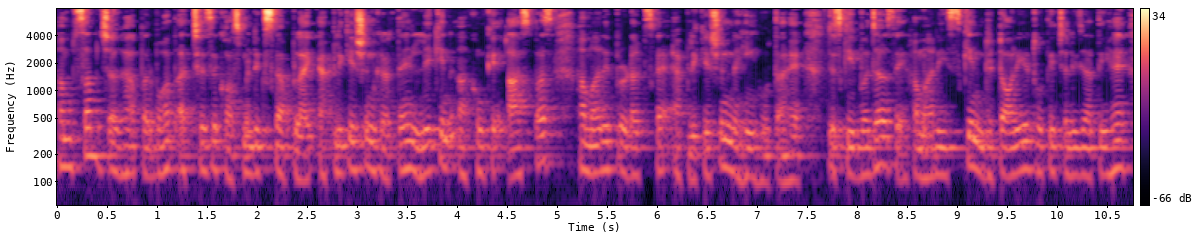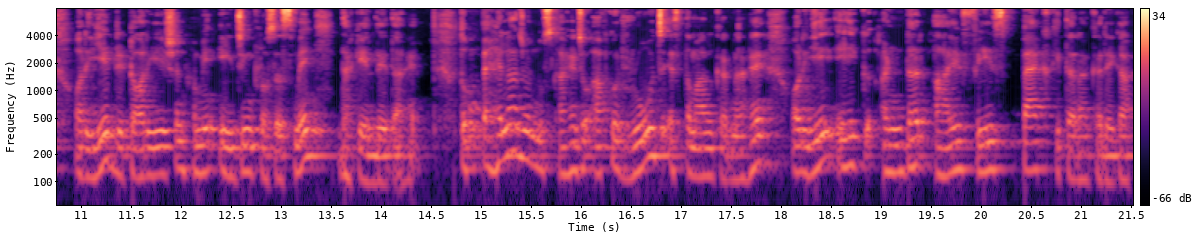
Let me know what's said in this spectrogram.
हम सब जगह पर बहुत अच्छे से कॉस्मेटिक्स का अप्लाई एप्लीकेशन करते हैं, लेकिन आँखों के आसपास हमारे प्रोडक्ट्स का एप्लीकेशन नहीं होता है, जिसकी वजह से हमारी स्किन डिटोरिएट होती चली जाती है। और ये डिटोरिएशन हमें एजिंग प्रोसेस में धकेल देता है। तो पहला जो नुस्खा है जो आपको रोज इस्तेमाल करना है और ये एक अंडर आई फेस पैक की तरह करेगा।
